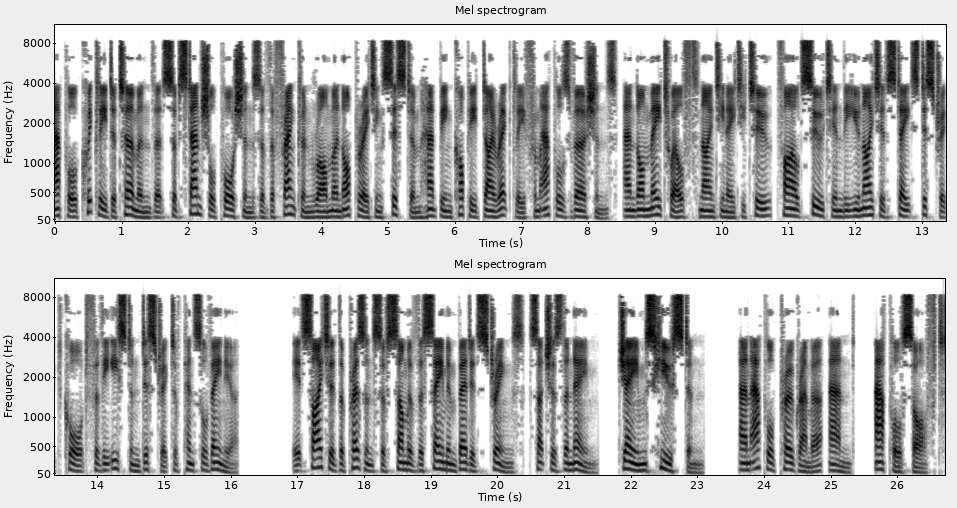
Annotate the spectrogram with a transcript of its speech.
Apple quickly determined that substantial portions of the Franklin ROM and operating system had been copied directly from Apple's versions, and on May 12, 1982, filed suit in the United States District Court for the Eastern District of Pennsylvania. It cited the presence of some of the same embedded strings, such as the name, James Huston, an Apple programmer, and Applesoft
